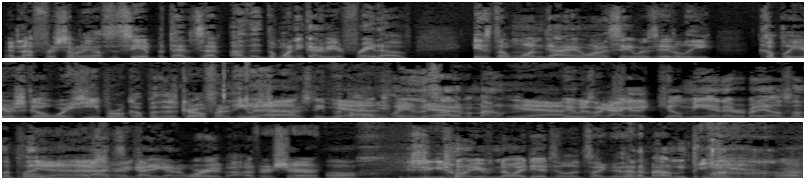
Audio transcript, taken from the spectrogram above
enough for somebody else to see it, but that's that other the one you got to be afraid of is the one guy I want to say was Italy a couple of years ago where he broke up with his girlfriend and he was Yeah. depressed and he put Yeah. the whole plane on the Yeah. side of a mountain. Yeah. he was like, I got to kill me and everybody else on the plane. Yeah, that's that's, the guy you got to worry about for sure. oh, because you don't you have no idea till it's like, is that a mountain?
